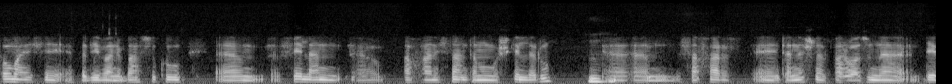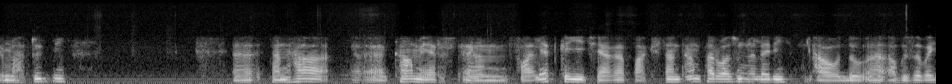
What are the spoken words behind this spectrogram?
کوم چې په دې باندې بحث وکړو فعلا افغانستان ته موږ مشکل لرو سفر انټرنیشنل پروازونه ډیر محدود دي تنها کام ایر فعالیت کوي چې هغه پاکستان ته هم پروازونه لري او ابو ظبي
